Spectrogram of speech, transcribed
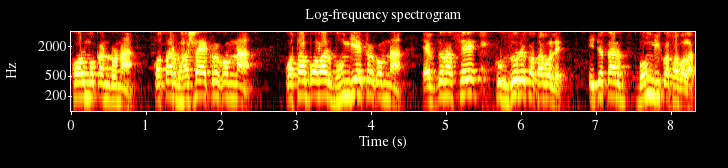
কর্মকাণ্ড না। কথার ভাষা একরকম না। কথা বলার ভঙ্গি একরকম না। একজন আছে খুব জোরে কথা বলে। এটা তার ভঙ্গি কথা বলার।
